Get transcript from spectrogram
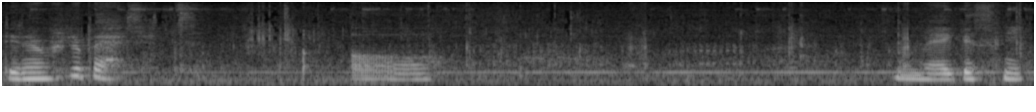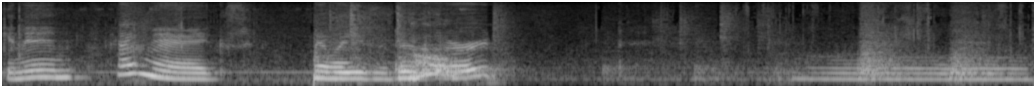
Dinner for the Bassets. Oh. Meg is sneaking in. Hi, Megs. Millie's dessert. Oh.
